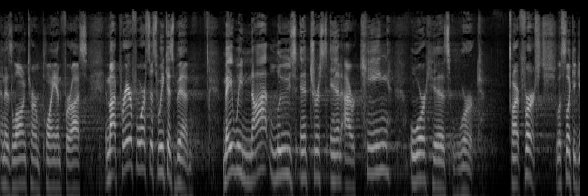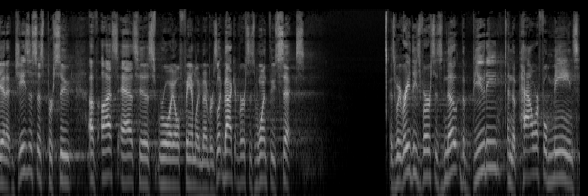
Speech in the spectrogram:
and His long term plan for us. And my prayer for us this week has been may we not lose interest in our King or His work. All right, first, let's look again at Jesus' pursuit of us as his royal family members. Look back at verses 1 through 6. As we read these verses, note the beauty and the powerful means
